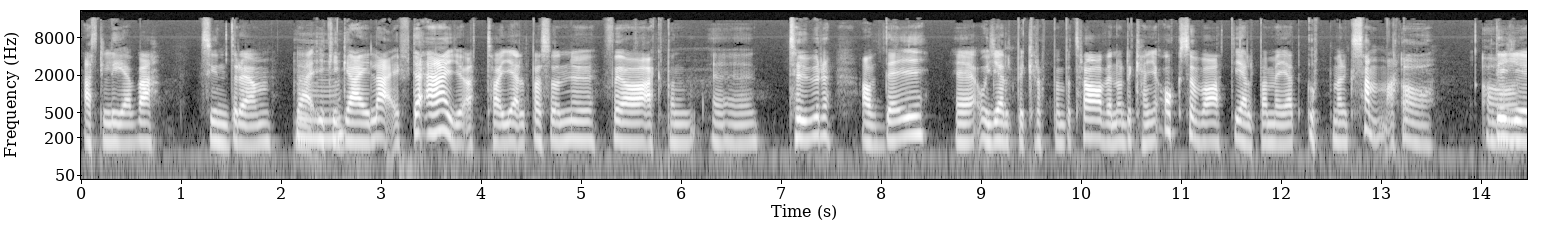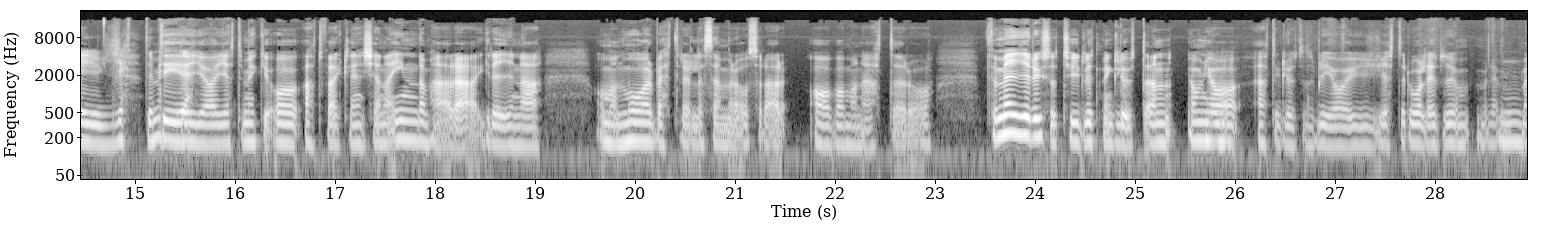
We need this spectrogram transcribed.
att leva sin dröm, det här mm. Ikigai life. Det är ju att ta hjälp. Alltså nu får jag akupunktur av dig eh, och hjälper kroppen på traven. Och det kan ju också vara att hjälpa mig att uppmärksamma. Ja, ja, det ger ju jättemycket. Det gör jättemycket och att verkligen känna in de här äh, grejerna om man mår bättre eller sämre och sådär av vad man äter. Och för mig är det så tydligt med gluten. Om jag mm. äter gluten så blir jag ju jättedålig. Det, mm.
